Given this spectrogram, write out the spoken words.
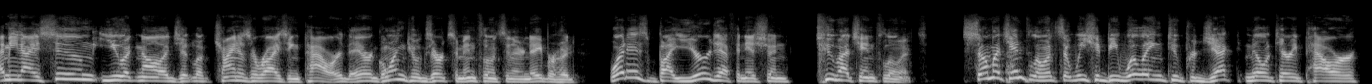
I mean, I assume you acknowledge that. Look, China's a rising power. They are going to exert some influence in their neighborhood. What is, by your definition, too much influence? So much influence that we should be willing to project military power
